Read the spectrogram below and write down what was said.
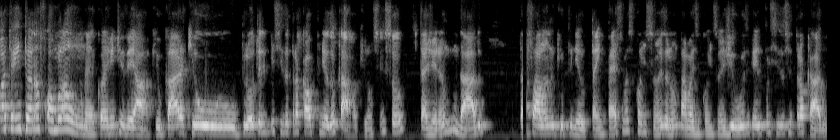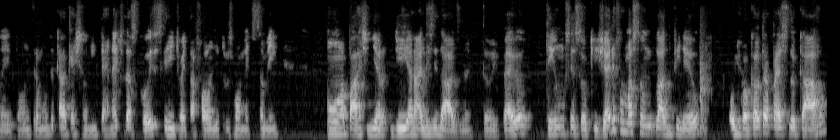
Até então na Fórmula 1, né? Quando a gente vê ah, que o cara, que o piloto ele precisa trocar o pneu do carro, aquilo é um sensor que está gerando um dado tá falando que o pneu está em péssimas condições, ou não está mais em condições de uso, que ele precisa ser trocado, né? Então entra muito aquela questão de internet das coisas, que a gente vai estar tá falando em outros momentos também, com a parte de, de análise de dados, né? Então ele pega, tem um sensor que gera informação lá do pneu, ou de qualquer outra peça do carro,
